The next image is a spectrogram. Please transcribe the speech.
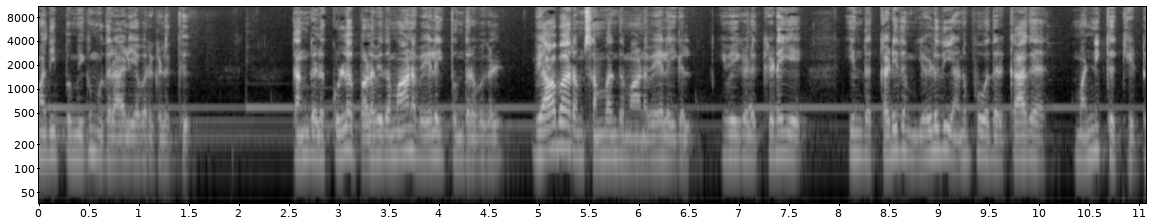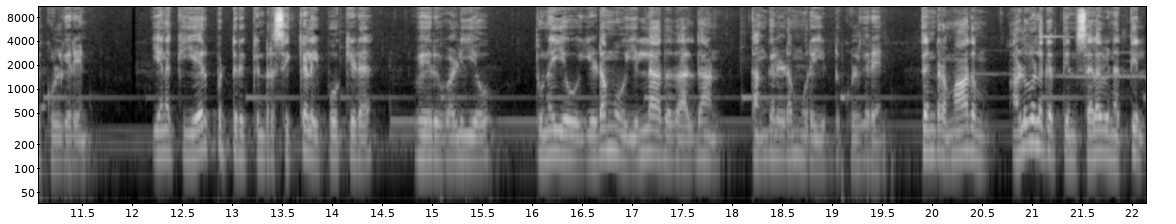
மதிப்புமிகு முதலாளி அவர்களுக்கு. தங்களுக்குள்ள பலவிதமான வேலை தொந்தரவுகள் வியாபாரம் சம்பந்தமான வேலைகள் இவைகளுக்கிடையே இந்த கடிதம் எழுதி அனுப்புவதற்காக மன்னிக்க கேட்டுக்கொள்கிறேன். எனக்கு ஏற்பட்டிருக்கின்ற சிக்கலை போக்கிட வேறு வழியோ துணையோ இடமோ இல்லாததால் தான் தங்களிடம் முறையிட்டுக் கொள்கிறேன். சென்ற மாதம் அலுவலகத்தின் செலவினத்தில்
